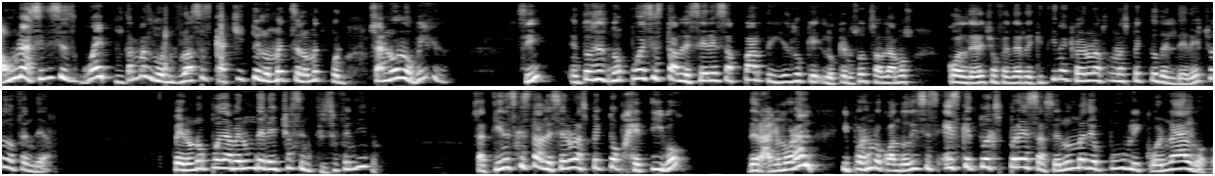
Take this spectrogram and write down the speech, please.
aún así dices, güey, pues nada más lo, haces cachito y lo metes, se lo metes por. O sea, no lo ves. ¿Sí? Entonces no puedes establecer esa parte y es lo que, lo que nosotros hablamos con el derecho a ofender, de que tiene que haber un aspecto del derecho de ofender pero no puede haber un derecho a sentirse ofendido. O sea, tienes que establecer un aspecto objetivo de daño moral. Y por ejemplo, cuando dices, es que tú expresas en un medio público, en algo,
